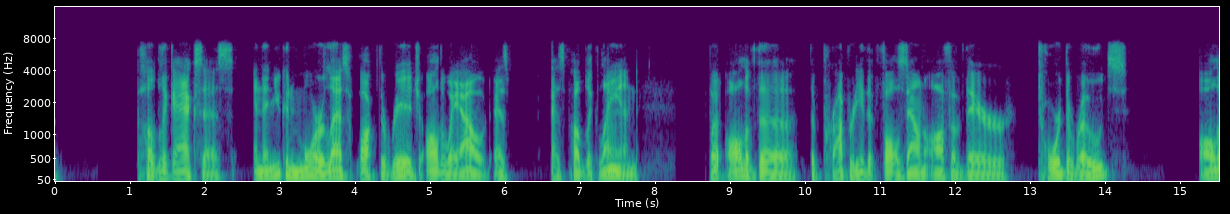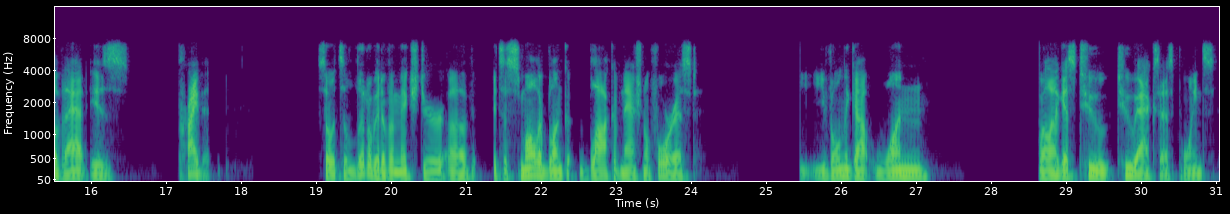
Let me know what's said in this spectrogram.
public access and then you can more or less walk the ridge all the way out as as public land but all of the the property that falls down off of there toward the roads all of that is private. So it's a little bit of a mixture of it's a smaller block block of national forest. You've only got one well i guess two two access points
